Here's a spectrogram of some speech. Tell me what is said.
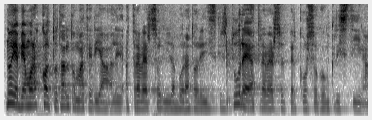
Noi abbiamo raccolto tanto materiale attraverso i laboratori di scrittura e attraverso il percorso con Cristina.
